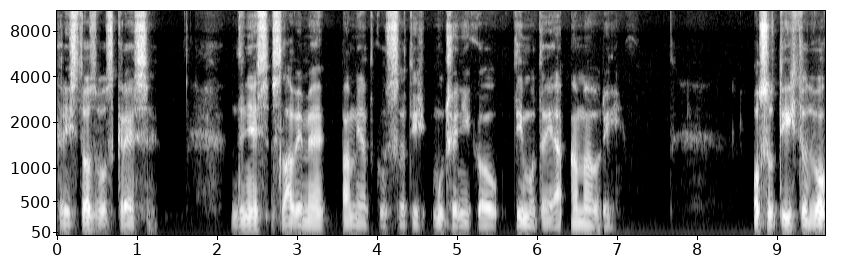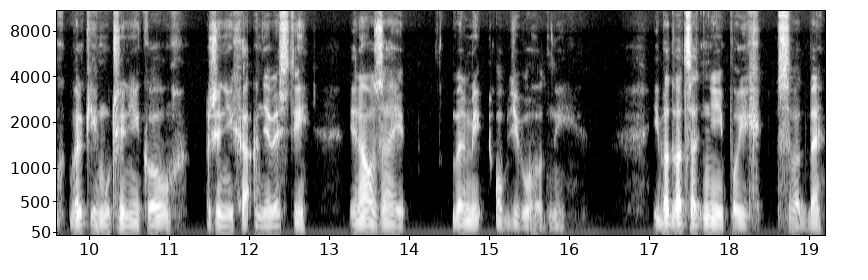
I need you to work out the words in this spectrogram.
Kristus vo skrese. Dnes slavíme pamiatku svätých mučeníkov Timoteja a Mauri. Osud týchto dvoch veľkých mučeníkov, ženicha a nevesty, je naozaj veľmi obdivuhodný. Iba 20 dní po ich svadbe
